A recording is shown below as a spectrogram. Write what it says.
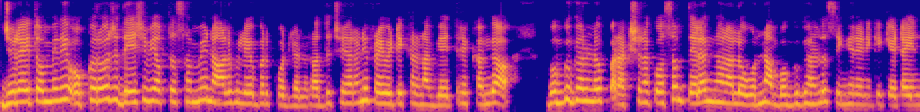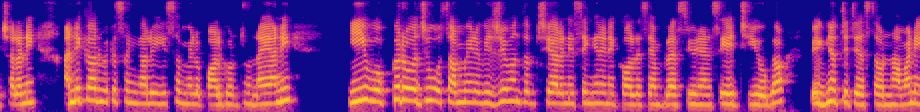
జూలై తొమ్మిది ఒక్కరోజు దేశవ్యాప్త సమ్మె నాలుగు లేబర్ కోడ్లను రద్దు చేయాలని ప్రైవేటీకరణ వ్యతిరేకంగా బొగ్గు గనుల రక్షణ కోసం తెలంగాణలో ఉన్న బొగ్గు గనులు సింగరేణికి కేటాయించాలని అన్ని కార్మిక సంఘాలు ఈ సమ్మెలో పాల్గొంటున్నాయని ఈ ఒక్క రోజు సమ్మెను విజయవంతం చేయాలని సింగరేణి కాలేజ్ ఎంప్లాయీస్ యూనియన్ సిహెచ్యుగా విజ్ఞప్తి చేస్తున్నామని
